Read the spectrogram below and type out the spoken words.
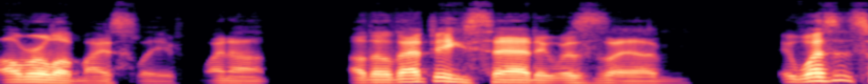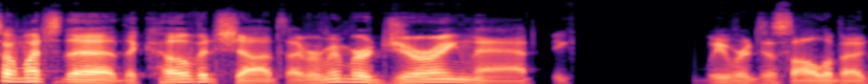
I'll roll up my sleeve. Why not? Although that being said, it was. Uh, it wasn't so much the the COVID shots. I remember during that we were just all about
